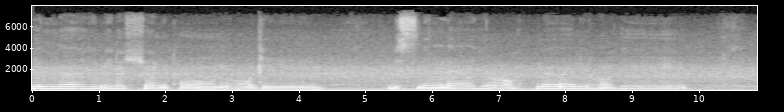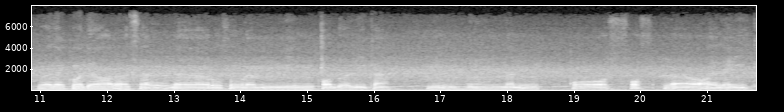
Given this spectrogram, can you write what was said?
بالله من الشيطان الرجيم. بسم الله الرحمن الرحيم. ولقد أرسلنا رسلا من قبلك منهم من قصصنا عليك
